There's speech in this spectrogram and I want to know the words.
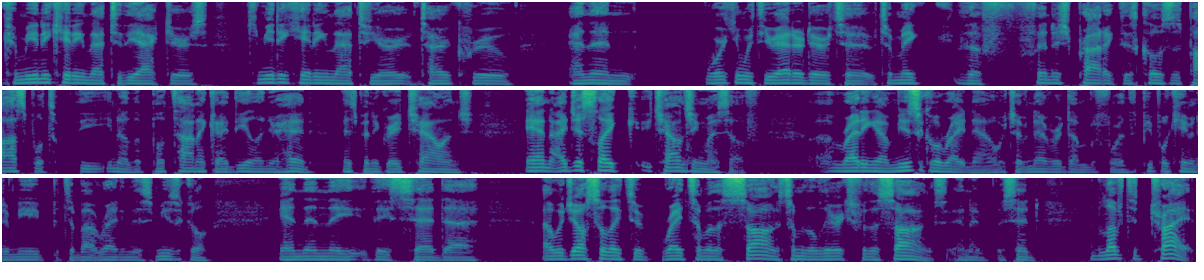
communicating that to the actors, communicating that to your entire crew and then working with your editor to to make the finished product as close as possible to the you know the platonic ideal in your head has been a great challenge and i just like challenging myself i'm writing a musical right now which i've never done before the people came to me it's about writing this musical and then they they said uh, uh, would you also like to write some of the songs, some of the lyrics for the songs? And I said, I'd love to try it.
